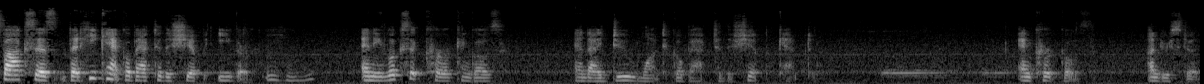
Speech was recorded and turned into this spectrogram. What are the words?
Spock says that he can't go back to the ship either. And he looks at Kirk and goes, And I do want to go back to the ship, Captain. And Kirk goes, Understood.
